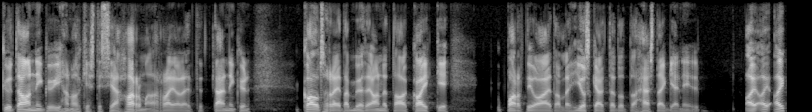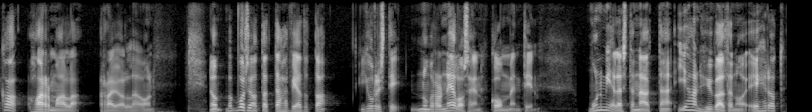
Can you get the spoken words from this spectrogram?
kyllä tämä on niin kuin ihan oikeasti siellä harmaalla rajalla, että tämä niin kuin kalsareita myöten annetaan kaikki partioaitalle, jos käyttää tuota hashtagia, niin a, a, aika harmaalla rajoilla on. No mä voisin ottaa tähän vielä tota juristi numero nelosen kommentin. Mun mielestä näyttää ihan hyvältä nuo ehdot,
